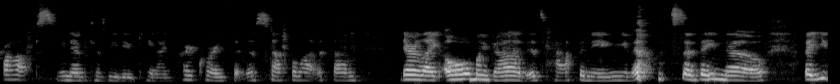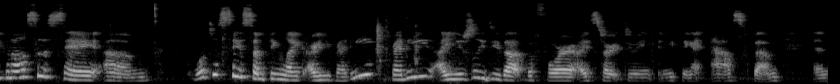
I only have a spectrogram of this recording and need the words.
props, you know, because we do canine parkour and fitness stuff a lot with them. They're like, oh my god, it's happening, you know, so they know. But you can also say, um, we'll just say something like, Are you ready? Ready? I usually do that before I start doing anything. I ask them, and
